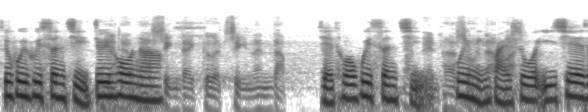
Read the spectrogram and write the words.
就会会升起。最后呢，解脱会升起，会明白说一切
